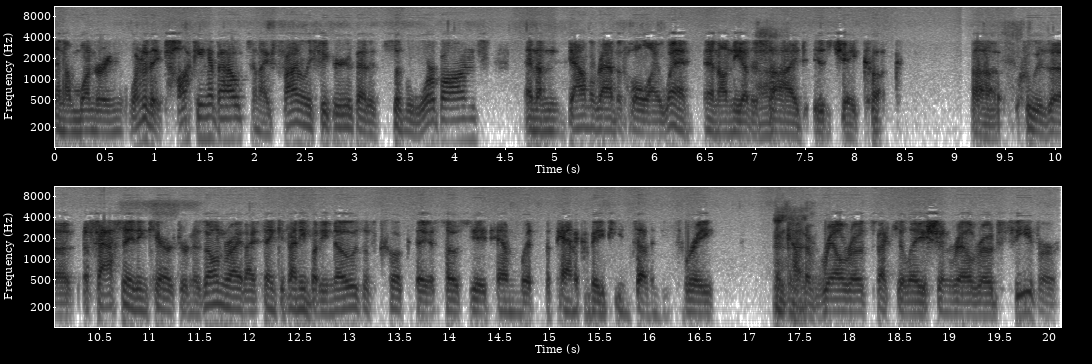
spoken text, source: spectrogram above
and I'm wondering what are they talking about? And I finally figured that it's Civil War bonds, and then down the rabbit hole I went, and on the other side is Jay Cooke. Uh, who is a, a, fascinating character in his own right. I think if anybody knows of Cooke, they associate him with the Panic of 1873 mm-hmm. and kind of railroad speculation, railroad fever.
